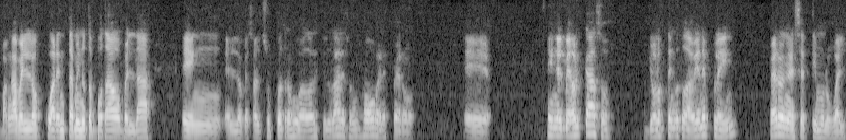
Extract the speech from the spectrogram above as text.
Van a ver los 40 minutos votados, ¿verdad? En, en, lo que son sus cuatro jugadores titulares. Son jóvenes, pero eh, en el mejor caso, yo los tengo todavía en el plane, pero en el séptimo lugar.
